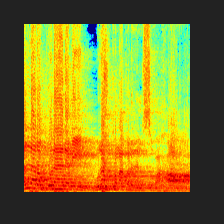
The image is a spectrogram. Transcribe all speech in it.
আল্লাহ রব্বুল আলামিন গুনাহ ক্ষমা করে দেন, সুবহানাল্লাহ।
